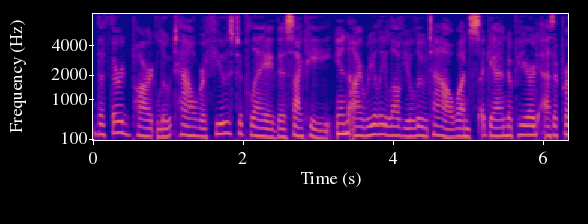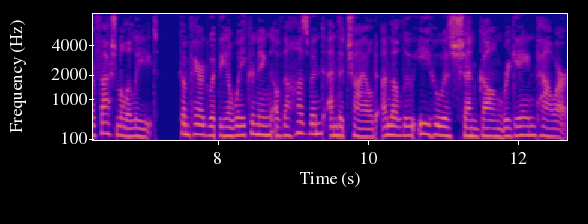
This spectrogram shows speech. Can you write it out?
the third part Liu Tao refused to play this IP. In I Really Love You Liu Tao once again appeared as a professional elite. Compared with the awakening of the husband and the child and the Lu Yi who is Shen Gong regain power,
